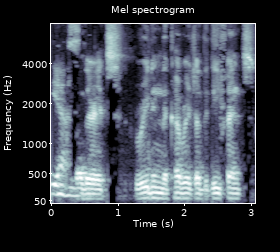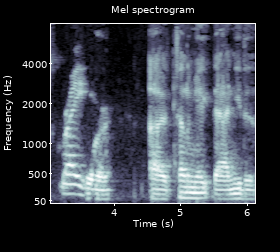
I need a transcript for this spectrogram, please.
Yes, whether it's reading the coverage of the defense right. or uh, telling me that I need to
